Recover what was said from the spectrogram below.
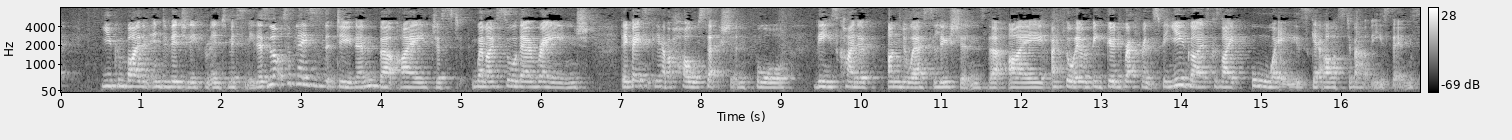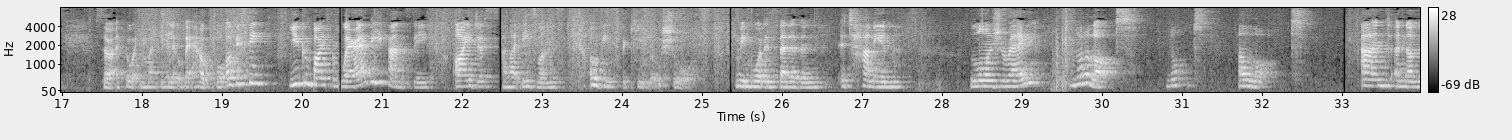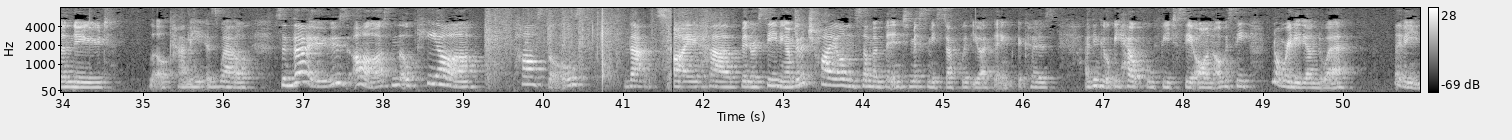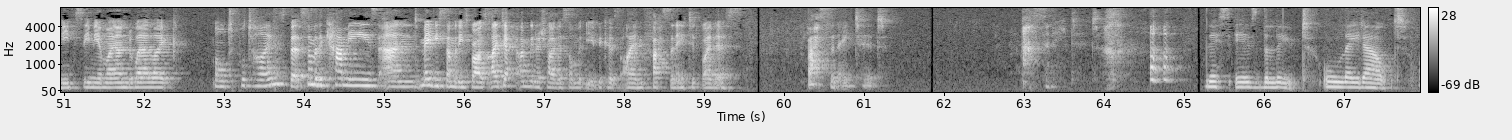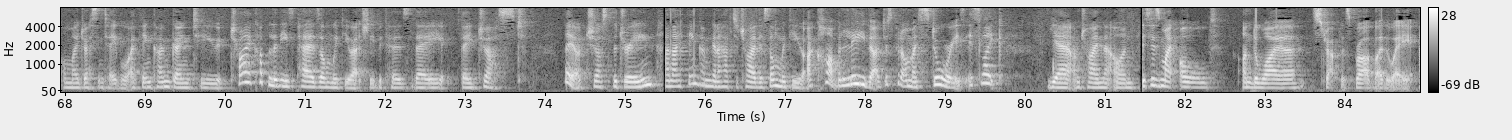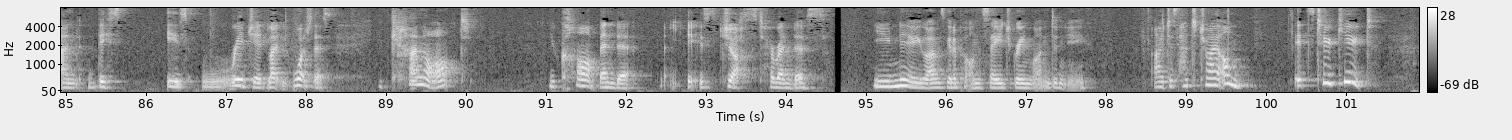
you can buy them individually from Intimissimi. There's lots of places that do them, but I just, when I saw their range, they basically have a whole section for these kind of underwear solutions that I, I thought it would be good reference for you guys because I always get asked about these things. So I thought it might be a little bit helpful. Obviously, you can buy from wherever you fancy. I just, I like these ones. Oh, these are the cute little shorts. I mean, what is better than Italian lingerie? Not a lot, not a lot. And another nude little cami as well. So those are some little PR parcels that I have been receiving. I'm gonna try on some of the Intimissimi stuff with you, I think, because I think it will be helpful for you to see it on. Obviously, not really the underwear. Maybe you need to see me in my underwear like multiple times, but some of the camis and maybe some of these bras, I def I'm gonna try this on with you because I'm fascinated by this. Fascinated. Fascinated. this is the loot all laid out on my dressing table. I think I'm going to try a couple of these pairs on with you actually because they they just they are just the dream. And I think I'm gonna have to try this on with you. I can't believe it. I just put it on my stories. It's like, yeah, I'm trying that on. This is my old underwire strapless bra, by the way. And this is rigid. Like, watch this. You cannot, you can't bend it. It is just horrendous. You knew I was gonna put on the sage green one, didn't you? I just had to try it on. It's too cute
